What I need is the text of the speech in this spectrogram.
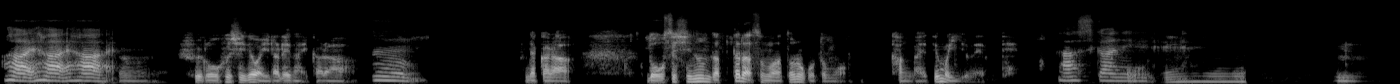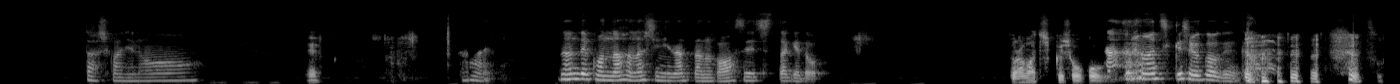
はいはいはい。うん。不老不死ではいられないから。うん。だから、どうせ死ぬんだったらその後のことも考えてもいいよねって。確かに。ねうん。確かにな。ねはい。なんでこんな話になったのか忘れちゃったけど。ドラマチック症候群。あドラマチック症候群か。そうそう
